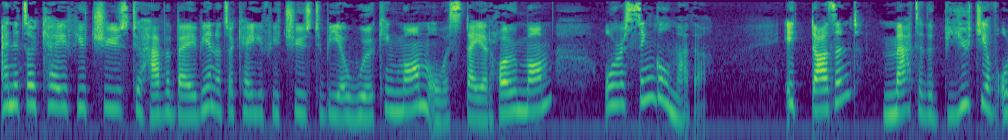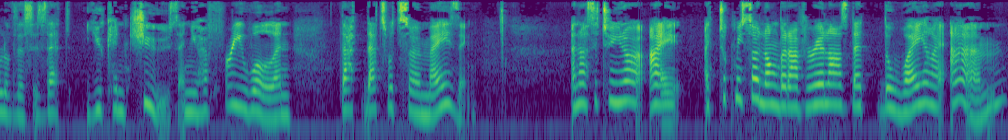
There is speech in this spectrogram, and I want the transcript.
And it's okay if you choose to have a baby and it's okay if you choose to be a working mom or a stay at home mom or a single mother. It doesn't matter. The beauty of all of this is that you can choose and you have free will and that, that's what's so amazing. And I said to you know, I, it took me so long, but I've realized that the way I am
